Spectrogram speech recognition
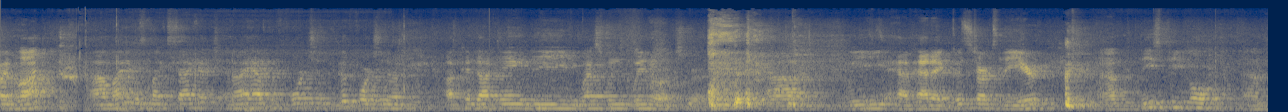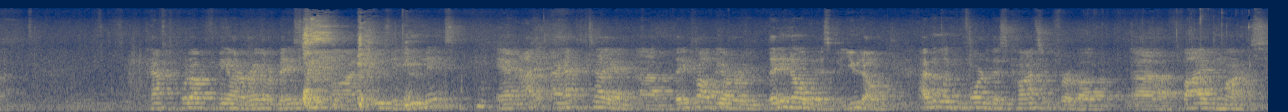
quite hot. Uh, my name is Mike Sakich, and I have the fortune, good fortune of, of conducting the West Winds Wind Orchestra. Um, we have had a good start to the year. Um, these people um, have to put up with me on a regular basis on Tuesday evenings, and I, I have to tell you, uh, they probably already, they know this, but you don't. I've been looking forward to this concert for about uh, five months.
